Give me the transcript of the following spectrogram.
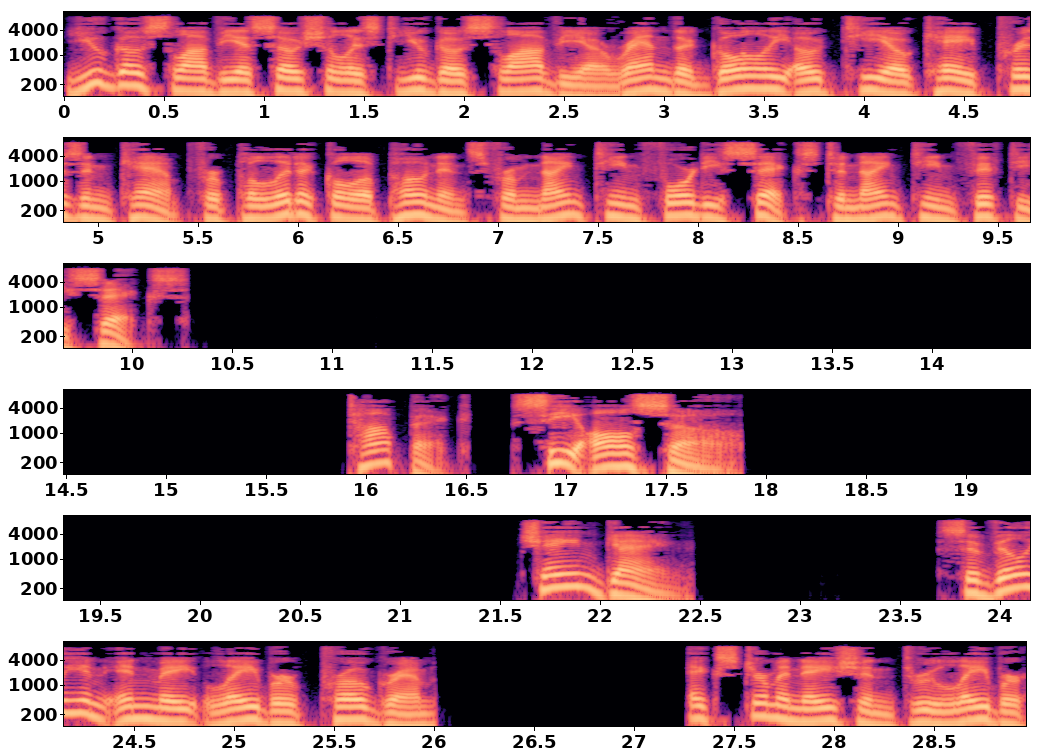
Yugoslavia Socialist Yugoslavia ran the Goli Otok prison camp for political opponents from 1946 to 1956. See also. Chain gang. Civilian inmate labor program. Extermination through labor.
